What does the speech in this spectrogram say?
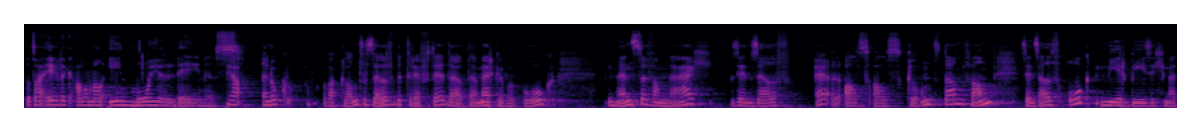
dat dat eigenlijk allemaal één mooie lijn is. Ja, en ook wat klanten zelf betreft, hè, dat, dat merken we ook. Mensen vandaag zijn zelf, als, als klant dan van, zijn zelf ook meer bezig met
